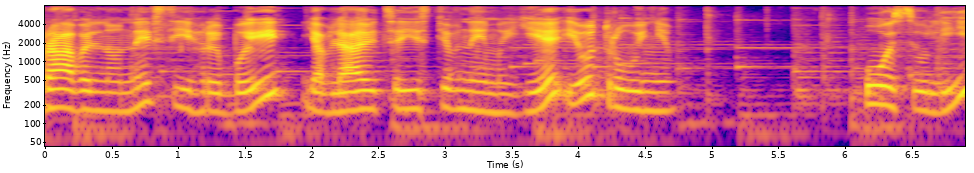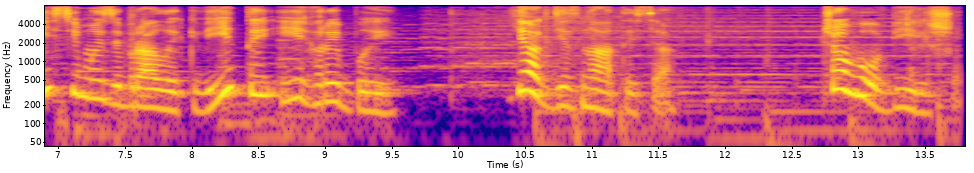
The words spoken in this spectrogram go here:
Правильно, не всі гриби являються їстівними, є і отруйні. Ось у лісі ми зібрали квіти і гриби. Як дізнатися? Чого більше?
